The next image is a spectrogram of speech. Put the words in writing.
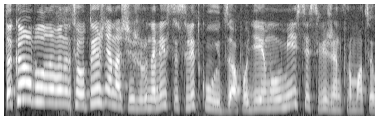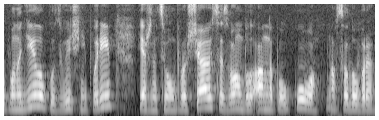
Такими були новини цього тижня. Наші журналісти слідкують за подіями у місті. Свіжа інформація у понеділок у звичній порі. Я ж на цьому прощаюся. З вами була Анна Паукова. На все добре.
